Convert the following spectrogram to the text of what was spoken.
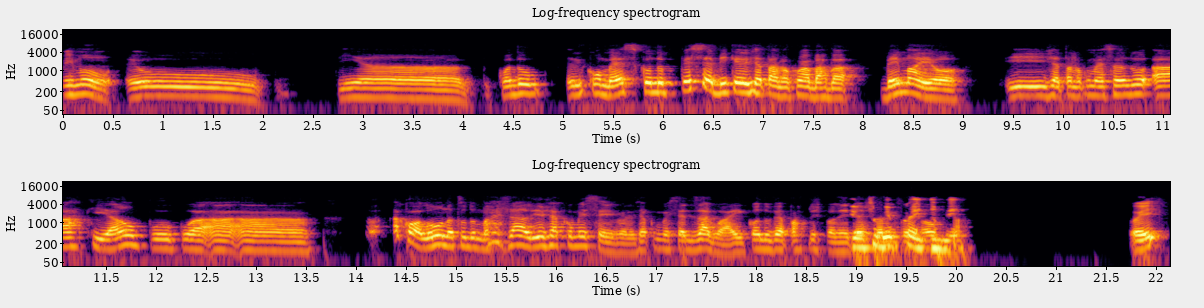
Meu irmão, eu tinha. Quando ele começa, quando eu percebi que ele já estava com a barba bem maior e já estava começando a arquear um pouco a, a, a, a coluna tudo mais, ali eu já comecei, velho. Já comecei a desaguar. E quando vê a parte dos planetas. Eu fui por aí também. Oi?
